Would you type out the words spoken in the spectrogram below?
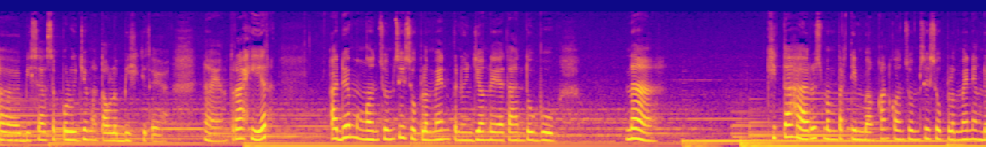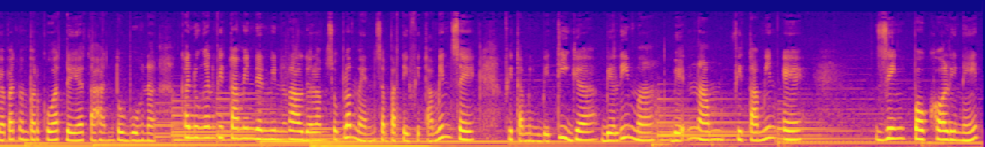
e, bisa 10 jam atau lebih gitu ya. Nah, yang terakhir ada mengonsumsi suplemen penunjang daya tahan tubuh. Nah, kita harus mempertimbangkan konsumsi suplemen yang dapat memperkuat daya tahan tubuh. Nah, kandungan vitamin dan mineral dalam suplemen seperti vitamin C, vitamin B3, B5, B6, vitamin E, zinc pocolinate,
